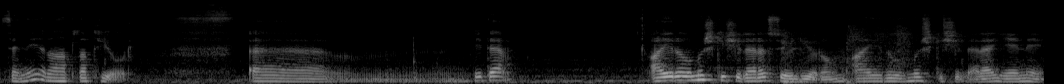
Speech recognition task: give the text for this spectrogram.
seni rahatlatıyor. Ee, bir de ayrılmış kişilere söylüyorum. Ayrılmış kişilere yeni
